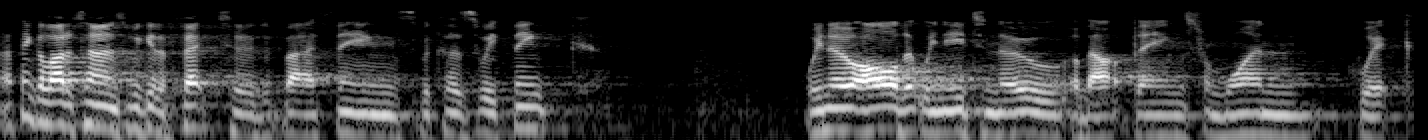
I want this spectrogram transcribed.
I think a lot of times we get affected by things because we think we know all that we need to know about things from one quick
